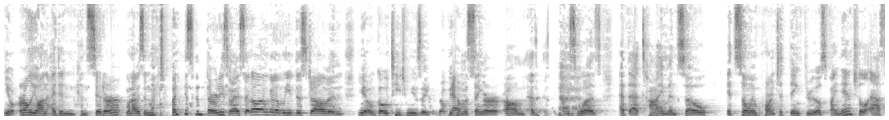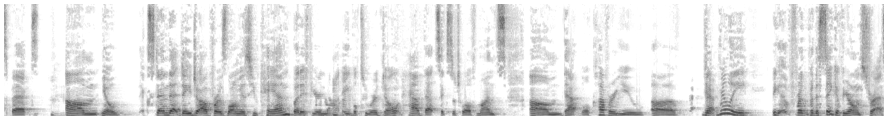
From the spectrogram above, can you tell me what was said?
You know, early on, I didn't consider when I was in my 20s and 30s when I said, "Oh, I'm going to leave this job and you know go teach music, go become yeah. a singer," um, as, as the case was at that time. And so, it's so important to think through those financial aspects. Mm-hmm. Um, you know, extend that day job for as long as you can. But if you're not mm-hmm. able to or don't have that six to 12 months, um, that will cover you. Uh, yeah. really, for, for the sake of your own stress.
